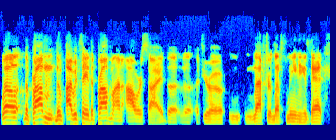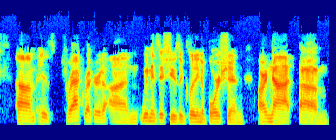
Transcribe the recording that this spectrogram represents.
Well, the problem, the, I would say the problem on our side, the, the if you're a left or left leaning, is that um, his track record on women's issues, including abortion, are not um,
